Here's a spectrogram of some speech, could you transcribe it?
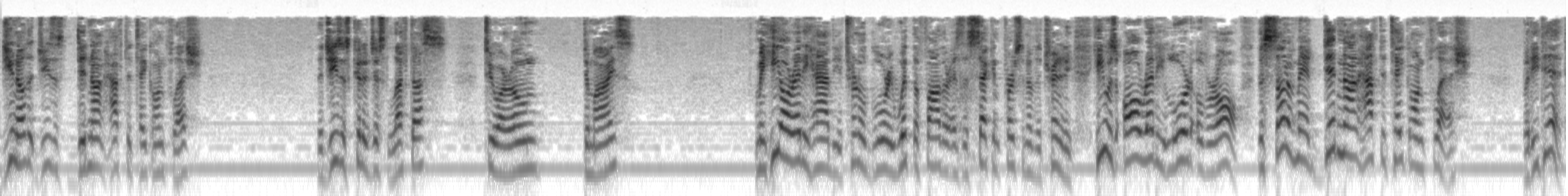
Do you know that Jesus did not have to take on flesh? That Jesus could have just left us to our own demise? I mean, he already had the eternal glory with the Father as the second person of the Trinity. He was already Lord over all. The Son of Man did not have to take on flesh, but he did.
